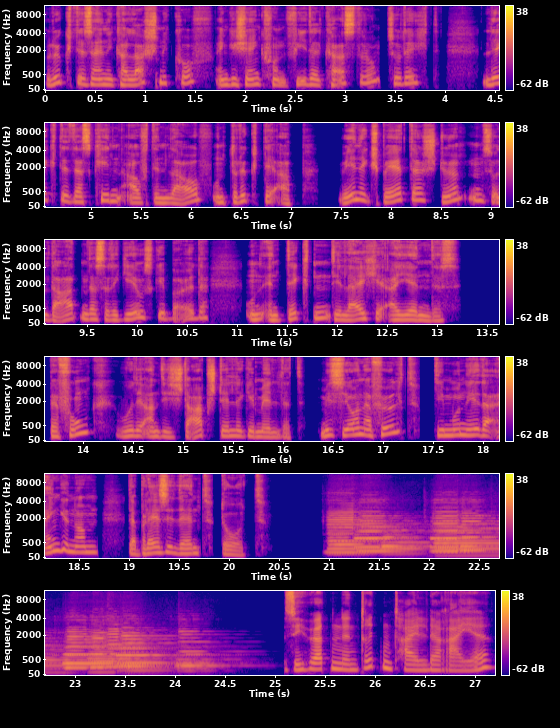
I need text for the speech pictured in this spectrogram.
rückte seine Kalaschnikow, ein Geschenk von Fidel Castro, zurecht, legte das Kinn auf den Lauf und drückte ab. Wenig später stürmten Soldaten das Regierungsgebäude und entdeckten die Leiche Allendes. Per Funk wurde an die Stabstelle gemeldet. Mission erfüllt, die Moneda eingenommen, der Präsident tot. Sie hörten den dritten Teil der Reihe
